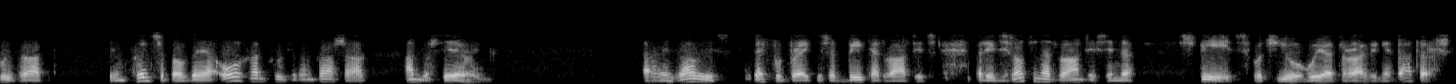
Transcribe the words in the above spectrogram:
wheel drive, in principle, they are all front wheel driven cars are understeering. And in rallies, left foot brake is a big advantage, but it is not an advantage in the speeds which you we are driving in Bathurst.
